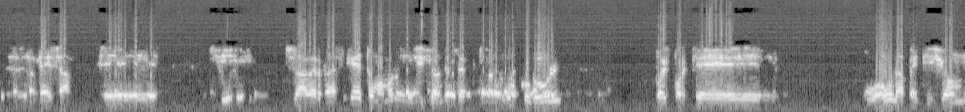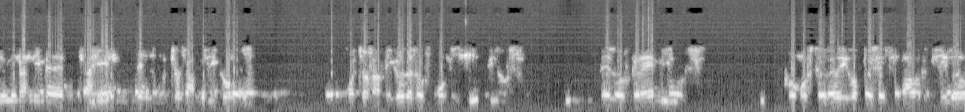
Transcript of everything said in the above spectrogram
en la mesa. Eh, sí, la verdad es que tomamos la decisión de aceptar la curul, pues porque hubo una petición muy unánime de mucha gente, de muchos amigos, nuestros amigos de los municipios, de los gremios, como usted lo dijo, pues el senador Guido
